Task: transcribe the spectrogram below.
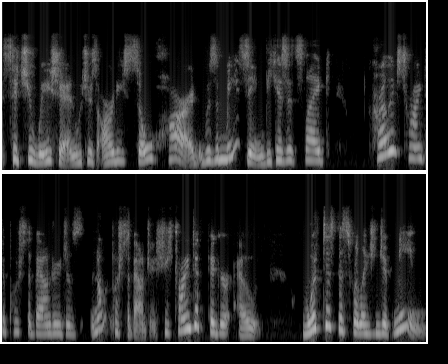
situation, which is already so hard, was amazing because it's like Carly's trying to push the boundary, just not push the boundary. She's trying to figure out what does this relationship mean?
